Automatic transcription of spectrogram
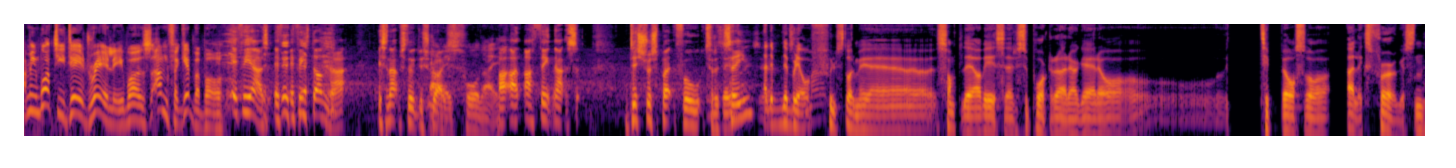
I mean, what he did really was unforgivable. If he has, if, if he's done that, it's an absolute disgrace. No, I, I, I think that's disrespectful to the team. Det, det ble jo full storm i uh, samtlige aviser. Supportere reagerer, og, og tipper også Alex Ferguson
